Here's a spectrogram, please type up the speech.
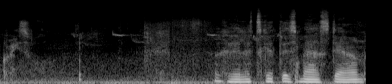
Graceful. Okay, let's get this mast down.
